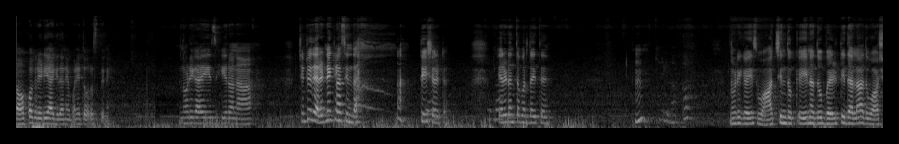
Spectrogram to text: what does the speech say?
ಟಾಪಾಗಿ ರೆಡಿ ಆಗಿದ್ದಾನೆ ಬನ್ನಿ, ತೋರಿಸ್ತೀನಿ. ನೋಡಿ ಗೈಸ್ ಹೀರೋನ. ಚಿಂಟು, ಇದು ಎರಡನೇ ಕ್ಲಾಸಿಂದ ಟೀ ಶರ್ಟ್ ಎರಡಂತ ಬರ್ದೈತೆ ಹ್ಞೂ ನೋಡಿ ಗೈಸ್ ವಾಚಿಂದು ಏನದು ಬೆಲ್ಟ್ ಇದೆಲ್ಲ ಅದು ವಾಶ್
